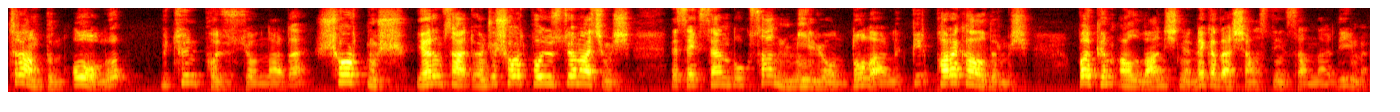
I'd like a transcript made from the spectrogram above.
Trump'ın oğlu bütün pozisyonlarda shortmuş. Yarım saat önce short pozisyonu açmış ve 80-90 milyon dolarlık bir para kaldırmış. Bakın Allah'ın işine ne kadar şanslı insanlar değil mi?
